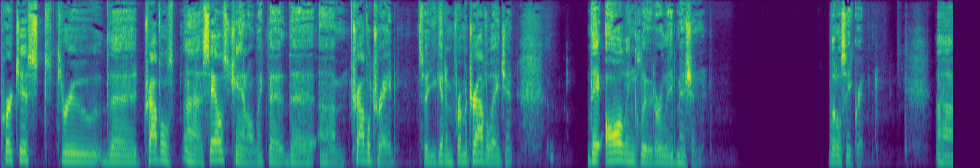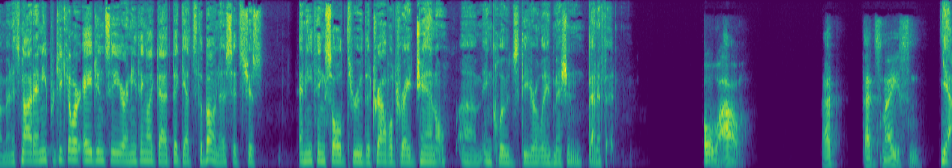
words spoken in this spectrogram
purchased through the travel uh, sales channel, like the the um, travel trade, so you get them from a travel agent. They all include early admission. Little secret, um, and it's not any particular agency or anything like that that gets the bonus. It's just anything sold through the travel trade channel um, includes the early admission benefit. Oh wow, that that's nice and yeah.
